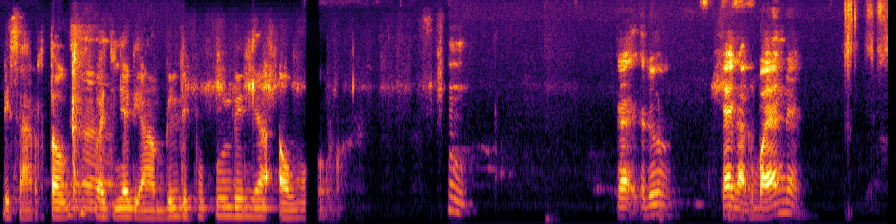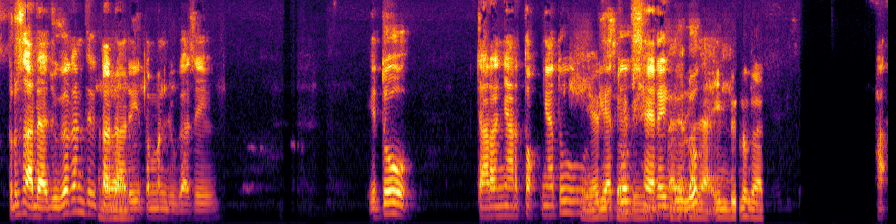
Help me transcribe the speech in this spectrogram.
di Sartok bajunya diambil dipukulin ya Allah Hmm. Kayak aduh kayak nggak kebayang deh. Terus ada juga kan cerita Heeh. dari teman juga sih. Itu cara nyartoknya tuh Iya, dia tuh sharing dulu dulu kan Ha-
